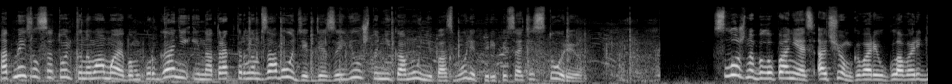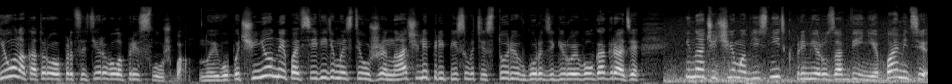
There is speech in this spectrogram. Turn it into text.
Отметился только на Мамаевом кургане и на тракторном заводе, где заявил, что никому не позволит переписать историю. Сложно было понять, о чем говорил глава региона, которого процитировала пресс-служба. Но его подчиненные, по всей видимости, уже начали переписывать историю в городе-герое Волгограде. Иначе чем объяснить, к примеру, забвение памяти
